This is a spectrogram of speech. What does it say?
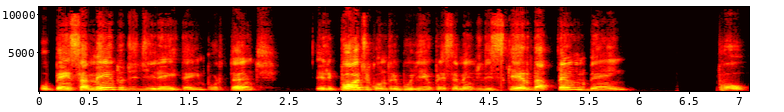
o pensamento de direita é importante, ele pode contribuir, o pensamento de esquerda também. Pô.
